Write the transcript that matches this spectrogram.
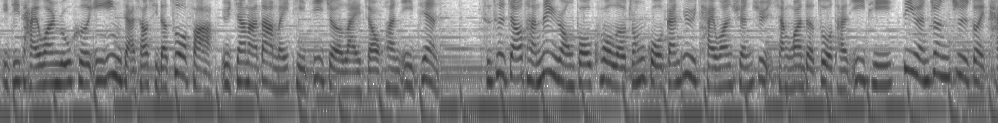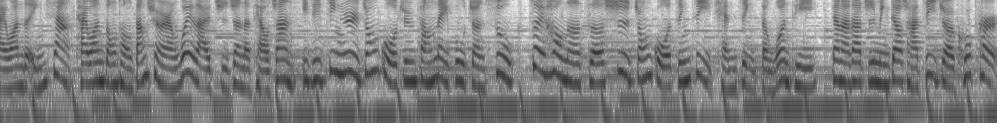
以及台湾如何因应假消息的做法，与加拿大媒体记者来交换意见。此次交谈内容包括了中国干预台湾选举相关的座谈议题、地缘政治对台湾的影响、台湾总统当选人未来执政的挑战，以及近日中国军方内部整肃。最后呢，则是中国经济前景等问题。加拿大知名调查记者 Cooper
